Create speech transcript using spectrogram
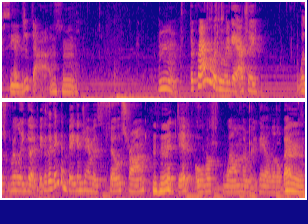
seeds. Pepitas. Mm-hmm. Mm. The cracker with the Marieke actually was really good because I think the bacon jam is so strong mm-hmm. that it did overwhelm the Marieke a little bit. Mm.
